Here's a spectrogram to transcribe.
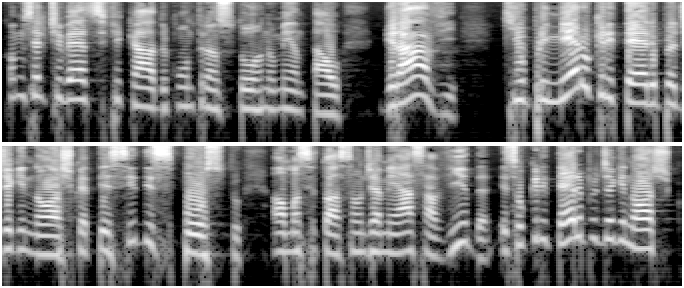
como se ele tivesse ficado com um transtorno mental grave, que o primeiro critério para o diagnóstico é ter sido exposto a uma situação de ameaça à vida, esse é o critério para o diagnóstico.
